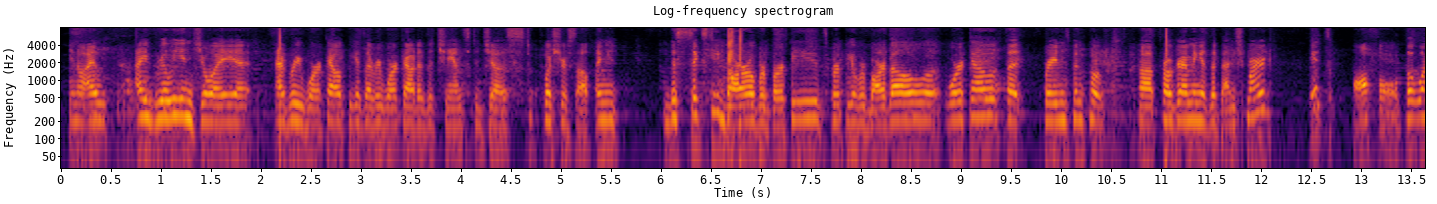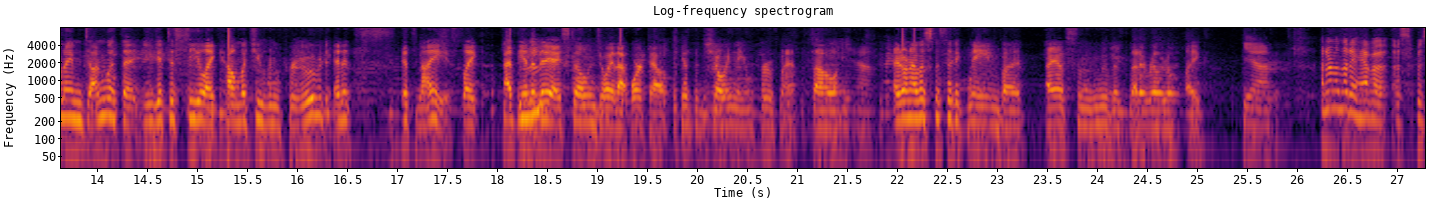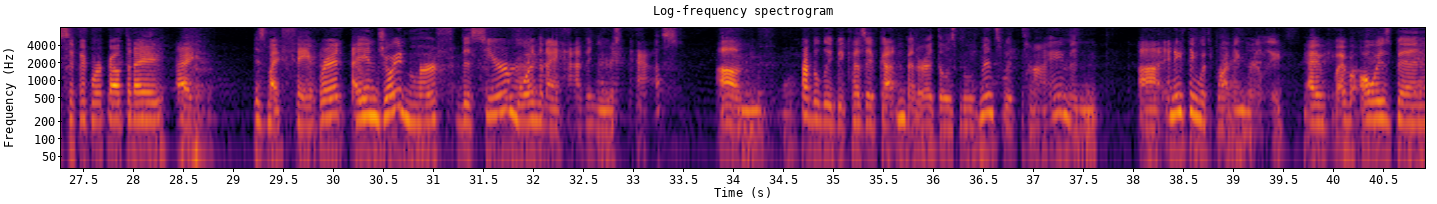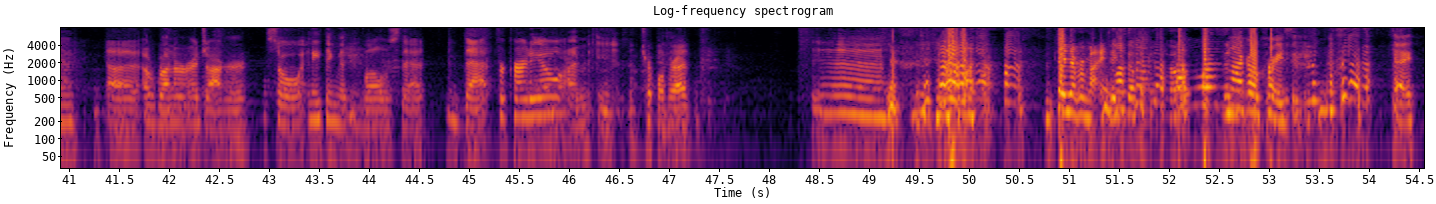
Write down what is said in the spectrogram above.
you know, I I really enjoy every workout because every workout is a chance to just push yourself. I mean, the 60 bar over burpees, burpee over barbell workout that Braden's been pro- uh, programming as a benchmark, it's awful. But when I'm done with it, you get to see like how much you've improved, and it's it's nice. Like at the end of the day, I still enjoy that workout because it's showing the improvement. So yeah. I don't have a specific name, but I have some movements that I really really like. Yeah. I don't know that I have a, a specific workout that I, I is my favorite. I enjoyed Murph this year more than I have in years past. Um, probably because I've gotten better at those movements with time and uh, anything with running really. I've I've always been uh, a runner or a jogger, so anything that involves that that for cardio, I'm in. Triple threat. Eh, Okay, never mind. let's not go crazy. okay.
